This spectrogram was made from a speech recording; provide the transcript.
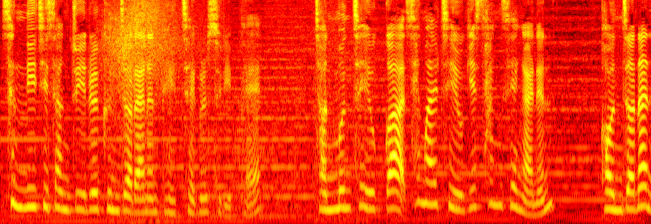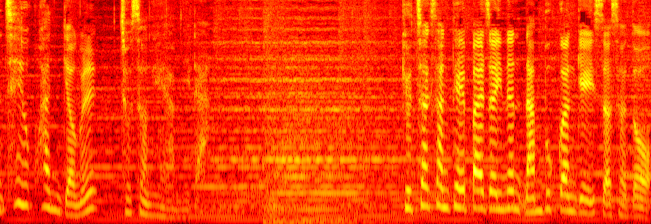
승리 지상주의를 근절하는 대책을 수립해 전문 체육과 생활 체육이 상생하는 건전한 체육 환경을 조성해야 합니다. 교착 상태에 빠져 있는 남북 관계에 있어서도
